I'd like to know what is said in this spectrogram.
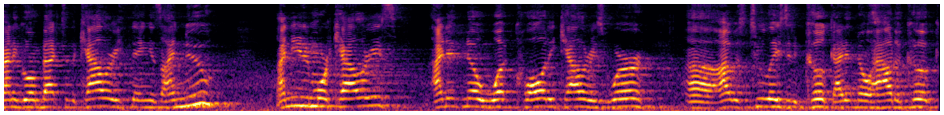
kind of going back to the calorie thing is I knew I needed more calories. I didn't know what quality calories were. Uh, I was too lazy to cook. I didn't know how to cook.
